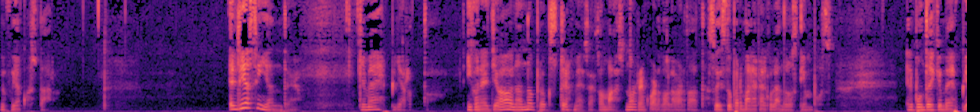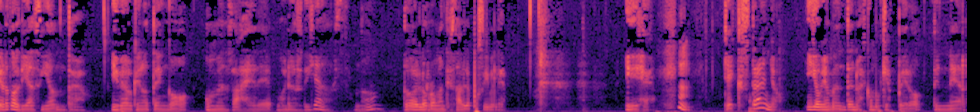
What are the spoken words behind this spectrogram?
me fui a acostar. El día siguiente, que me despierto, y con él llevaba hablando aprox tres meses o más, no recuerdo la verdad, soy súper mala calculando los tiempos. El punto es que me despierto al día siguiente y veo que no tengo un mensaje de buenos días, ¿no? Todo lo romantizable posible. Y dije, hmm, qué extraño. Y obviamente no es como que espero tener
